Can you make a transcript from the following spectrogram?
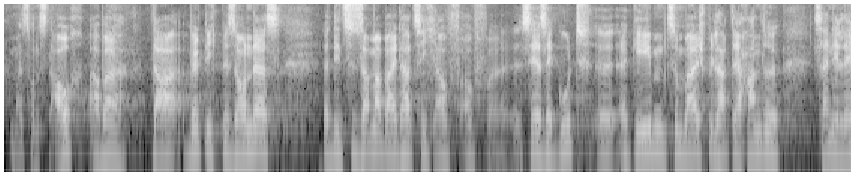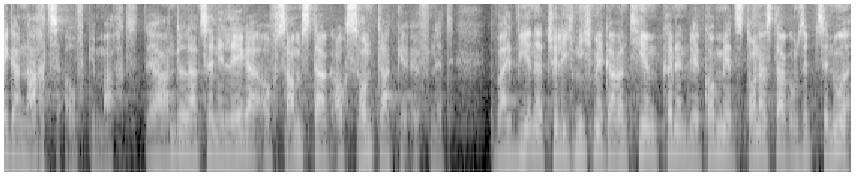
haben wir sonst auch, aber da wirklich besonders. Die Zusammenarbeit hat sich auf, auf äh, sehr, sehr gut äh, ergeben. Zum Beispiel hat der Handel seine Läger nachts aufgemacht. Der Handel hat seine Läger auf Samstag, auch Sonntag geöffnet, weil wir natürlich nicht mehr garantieren können, wir kommen jetzt Donnerstag um 17 Uhr,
